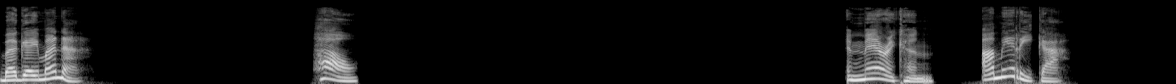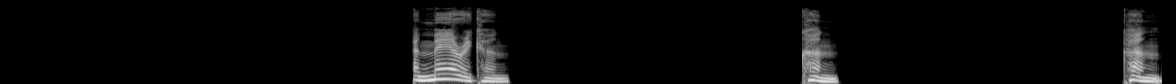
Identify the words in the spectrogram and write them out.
Bagaimana? how. American, Amerika. American, Can. Can.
